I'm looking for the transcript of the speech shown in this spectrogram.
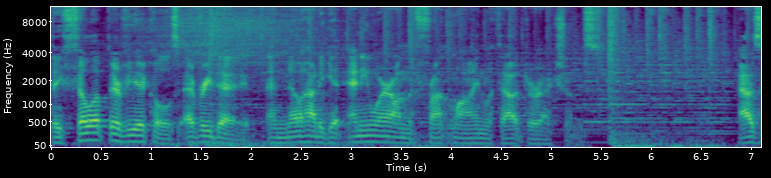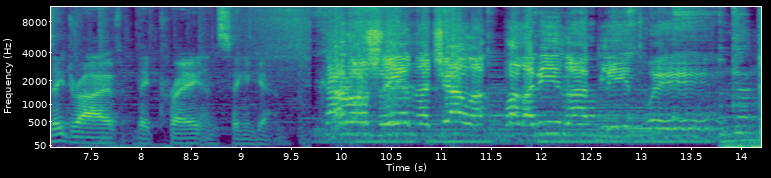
They fill up their vehicles every day and know how to get anywhere on the front line without directions. As they drive, they pray and sing again. Хорошее начало, половина битвы.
